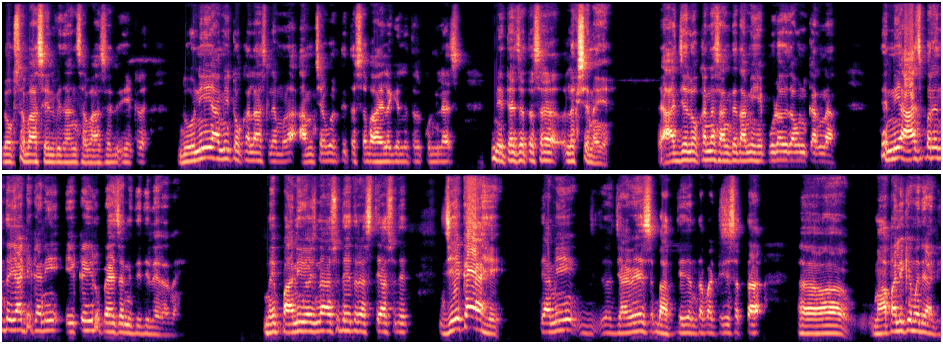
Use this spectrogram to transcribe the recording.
लोकसभा असेल विधानसभा असेल इकडे दोन्ही आम्ही टोकाला असल्यामुळं आमच्यावरती तसं बघायला गेलं तर कुणल्याच नेत्याचं तसं लक्ष नाही आहे आज जे लोकांना सांगतात आम्ही हे पुढं जाऊन करणार त्यांनी आजपर्यंत या ठिकाणी एकही रुपयाचा निधी दिलेला नाही. म्हणजे पाणी योजना असू देत रस्ते असू देत जे काय आहे ते आम्ही ज्यावेळेस भारतीय जनता पार्टीची सत्ता महापालिकेमध्ये आली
